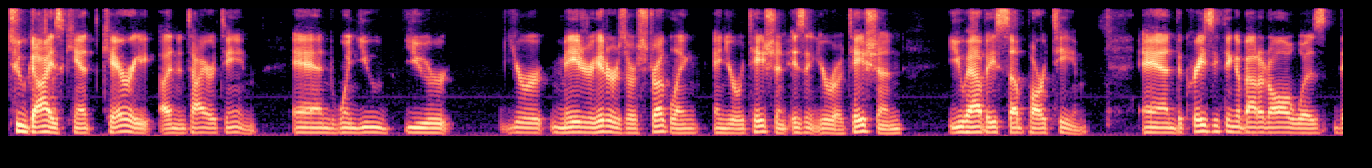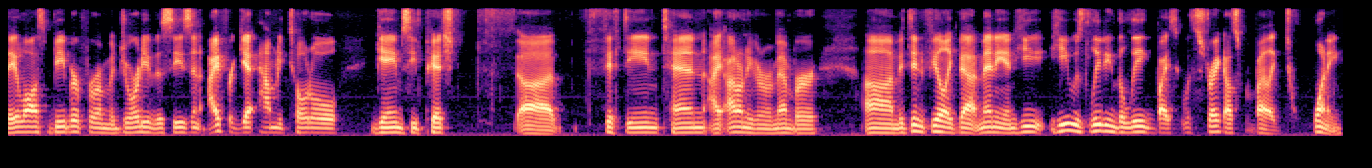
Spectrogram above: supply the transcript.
two guys can't carry an entire team. And when you your your major hitters are struggling and your rotation isn't your rotation, you have a subpar team. And the crazy thing about it all was they lost Bieber for a majority of the season. I forget how many total games he pitched uh, 15, 10. I, I don't even remember. Um, it didn't feel like that many. And he he was leading the league by with strikeouts by like 20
